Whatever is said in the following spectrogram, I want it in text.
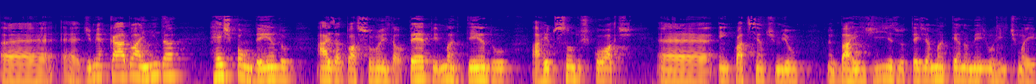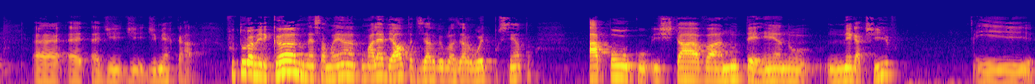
é, é, de mercado ainda respondendo às atuações da OPEP, mantendo a redução dos cortes é, em 400 mil barris dias, ou seja, mantendo o mesmo ritmo aí, é, é, é, de, de, de mercado. Futuro americano, nessa manhã, com uma leve alta de 0,08%, há pouco estava no terreno negativo e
